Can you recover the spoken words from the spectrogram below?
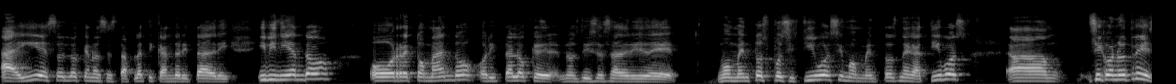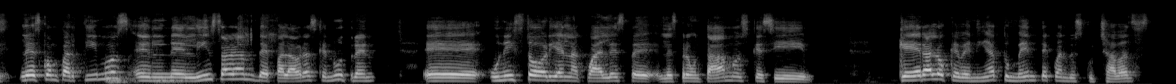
ahí eso es lo que nos está platicando ahorita Adri. Y viniendo o retomando ahorita lo que nos dices, Adri, de momentos positivos y momentos negativos Um, Psiconutris, les compartimos en el Instagram de Palabras que Nutren eh, una historia en la cual les, les preguntábamos que si, ¿qué era lo que venía a tu mente cuando escuchabas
